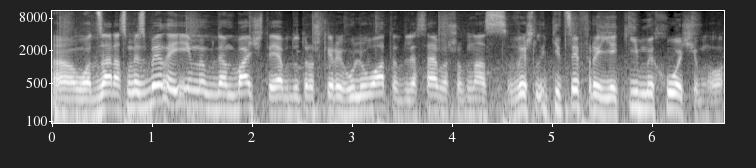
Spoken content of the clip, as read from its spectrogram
От зараз ми збили, і ми будемо бачити, я буду трошки регулювати для себе, щоб у нас вийшли ті цифри, які ми хочемо.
